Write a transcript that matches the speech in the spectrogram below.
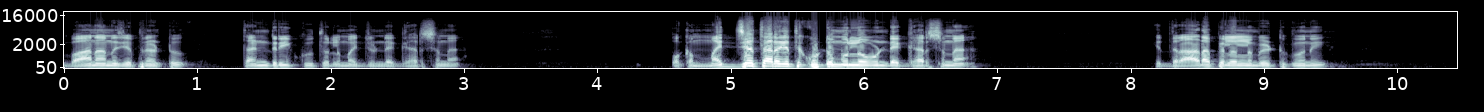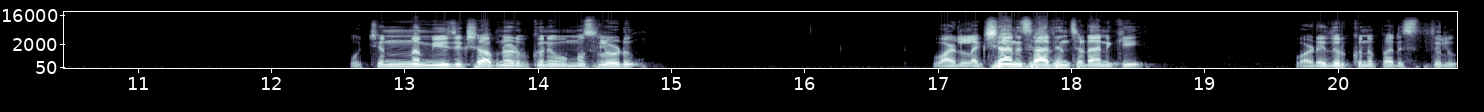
బాణాన్న చెప్పినట్టు తండ్రి కూతుర్ల మధ్య ఉండే ఘర్షణ ఒక మధ్య తరగతి కుటుంబంలో ఉండే ఘర్షణ ఇద్దరు ఆడపిల్లలను పెట్టుకొని ఓ చిన్న మ్యూజిక్ షాప్ నడుపుకునే ఓ ముసలోడు వాడి లక్ష్యాన్ని సాధించడానికి వాడు ఎదుర్కొన్న పరిస్థితులు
